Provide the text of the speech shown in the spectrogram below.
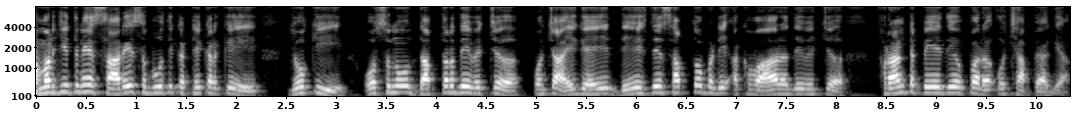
ਅਮਰਜੀਤ ਨੇ ਸਾਰੇ ਸਬੂਤ ਇਕੱਠੇ ਕਰਕੇ ਜੋ ਕਿ ਉਸ ਨੂੰ ਦਫ਼ਤਰ ਦੇ ਵਿੱਚ ਪਹੁੰਚਾਏ ਗਏ, ਦੇਸ਼ ਦੇ ਸਭ ਤੋਂ ਵੱਡੇ ਅਖਬਾਰ ਦੇ ਵਿੱਚ ਫਰੰਟ ਪੇਜ ਦੇ ਉੱਪਰ ਉਹ ਛਾਪਿਆ ਗਿਆ।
